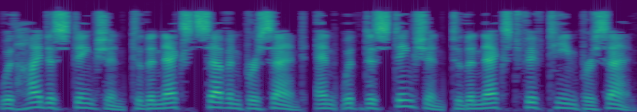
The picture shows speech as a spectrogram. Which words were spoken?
with high distinction to the next 7%, and with distinction to the next 15%.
